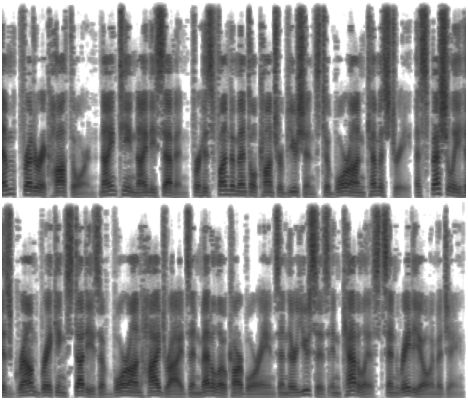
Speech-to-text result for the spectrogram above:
M. Frederick Hawthorne 1997 for his fundamental contributions to boron chemistry, especially his groundbreaking studies of boron hydrides and metallocarboranes and their uses in catalysts and radioimaging.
